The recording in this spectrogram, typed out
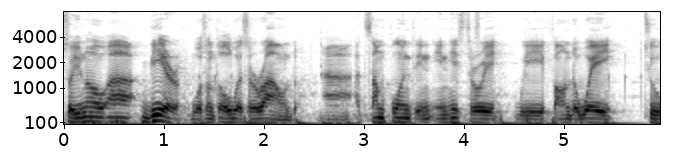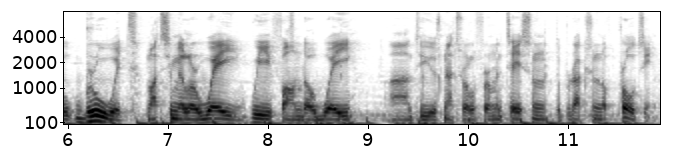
So you know, uh, beer wasn't always around. Uh, at some point in, in history, we found a way to brew it. Much similar way, we found a way uh, to use natural fermentation to production of protein.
